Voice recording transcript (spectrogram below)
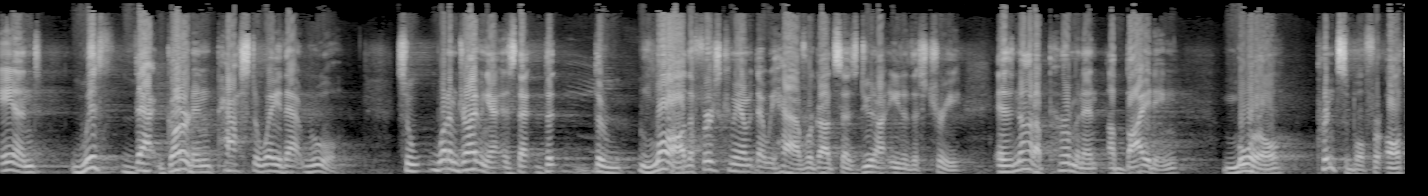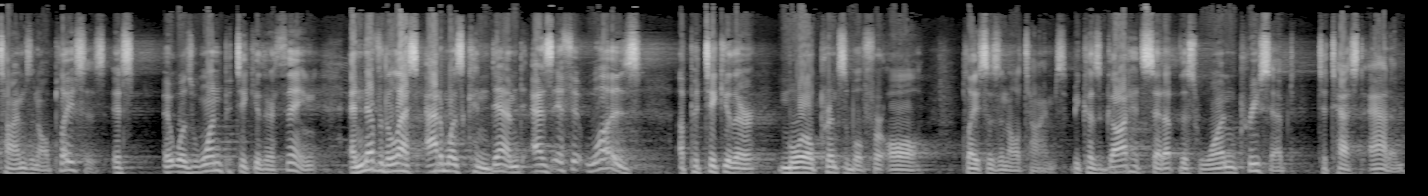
and with that garden passed away that rule. So, what I'm driving at is that the, the law, the first commandment that we have, where God says, Do not eat of this tree, is not a permanent, abiding moral principle for all times and all places. It's, it was one particular thing. And nevertheless, Adam was condemned as if it was a particular moral principle for all places and all times, because God had set up this one precept to test Adam.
